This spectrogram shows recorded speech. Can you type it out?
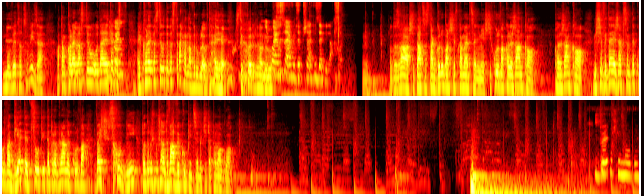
mówię to co widzę. A tam kolega z tyłu udaje tego... Ej, kolega z tyłu tego stracha na wróble udaje. Z tych horrorów. powiem co ja widzę przed debila. Odezwała się tacy, tak gruba, że się w kamerce nie mieści. Kurwa, koleżanko, koleżanko, mi się wydaje, że jak są te kurwa diety, cud i te programy, kurwa, weź schudnij, to ty byś musiała dwa wykupić, żeby ci to pomogło. Wy takie mody.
